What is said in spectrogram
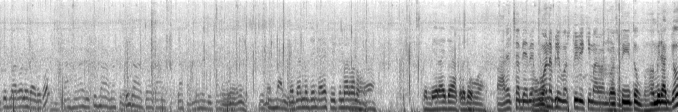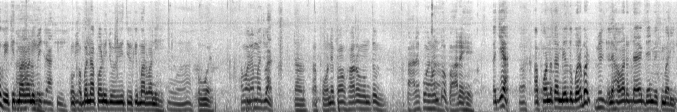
વેચી મારવાનો ડાયરેક્ટ હો બજારમાં જઈને ડાયરેક્ટ વેચી મારવાનો હોય. એટલે જાય આપણે જો. ભારે છે બે બે. ફોન પેલી વસ્તુ વેકી મારવાની વસ્તુ તો હમી રાખજો વેકી જ મારવાની. રાખી કોઈ ખબર ના પડવી જોઈએ વેકી મારવાની. હોય અમારા મજવાત તાણ આ ફોને પાવ સારો આમ તો ભારે ફોન તો ભારે હે. અજ્યા. આ ફોન અત્યારે મેલ દઉં બરોબર? એટલે સવારે ડાયરેક્ટ જઈને વેકી મારી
